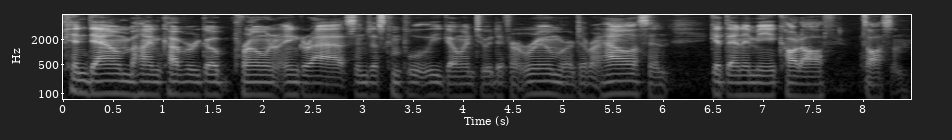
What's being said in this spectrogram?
pinned down behind cover, go prone in grass, and just completely go into a different room or a different house and get the enemy caught off. It's awesome.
